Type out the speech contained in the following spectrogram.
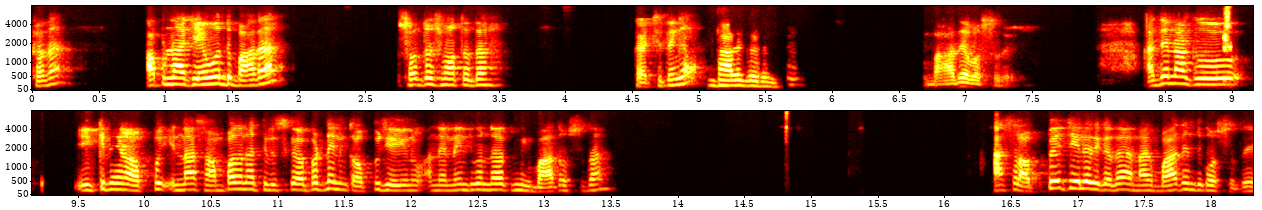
కదా! అప్పుడు నాకేమవుద్ది బాధ? సంతోషం వత్తదా? ఖచ్చితంగా బాధ. బాధే వస్తుంది అదే నాకు ఇక నేను అప్పు నా సంపాదన నాకు తెలుసు కాబట్టి నేను అప్పు చేయను అని నిర్ణయించుకున్న తర్వాత మీకు బాధ వస్తుందా అసలు అప్పే చేయలేదు కదా! నాకు బాధ ఎందుకు వస్తుంది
